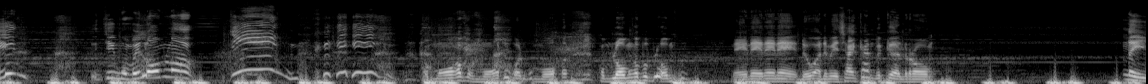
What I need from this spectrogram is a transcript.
ริง จริงผมไม่ล้มหรอก จริง ผมโมครับผมโมทุกคนผมโมผมล้มครับผมล้มนี่นี่นี่นี่ดูแอนิเมชันการไปเกิดโรงนี่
